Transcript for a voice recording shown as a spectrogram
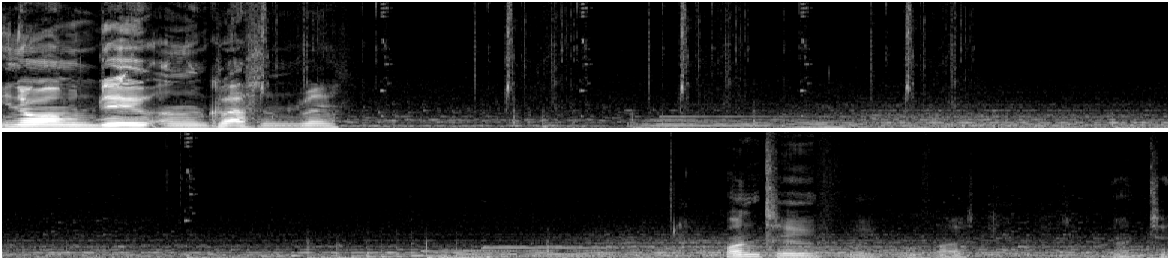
You know what I'm gonna do? I'm gonna craft some drink. One, two, three, four, five, nine, ten.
